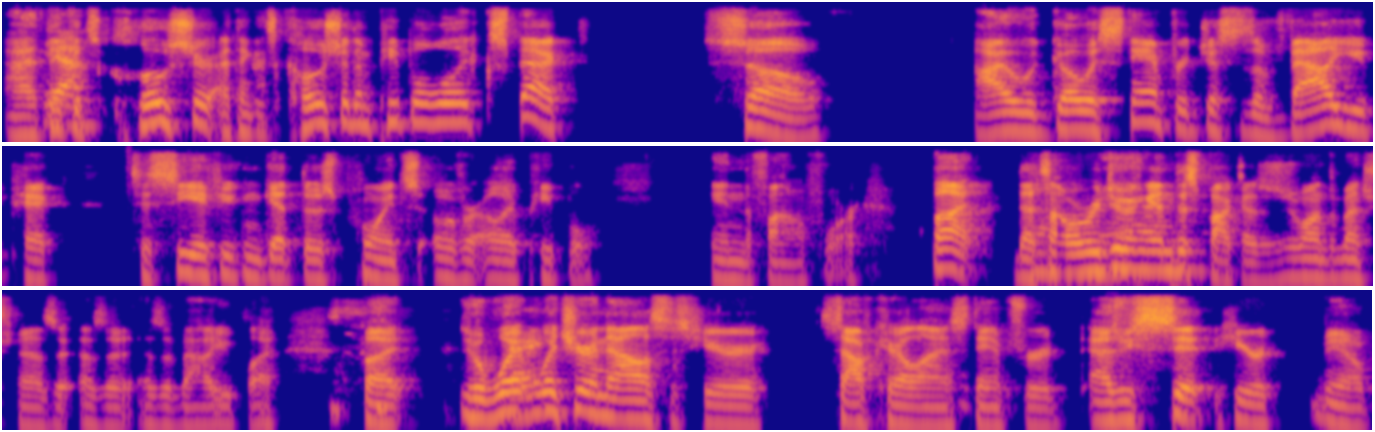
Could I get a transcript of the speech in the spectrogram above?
And I think yeah. it's closer. I think it's closer than people will expect. So I would go with Stanford just as a value pick to see if you can get those points over other people in the final four. But that's oh, not what we're man. doing in this podcast. I just wanted to mention it as a, as a, as a value play. But you know, what, what's your analysis here, South Carolina, Stanford, as we sit here, you know,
